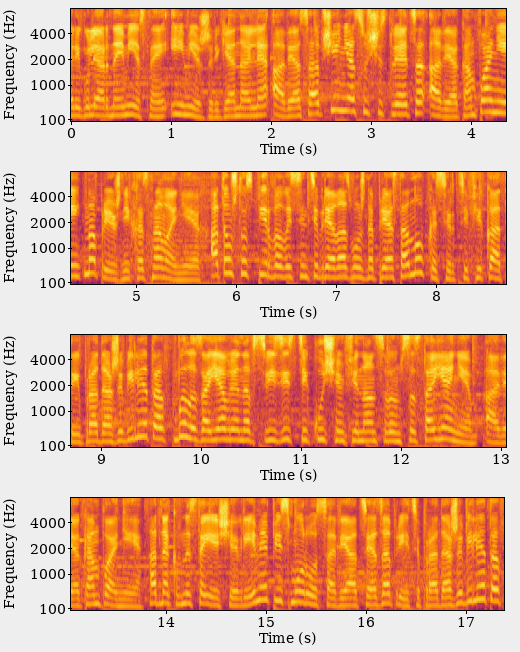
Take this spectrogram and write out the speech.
Регулярное местное и межрегиональное авиасообщение осуществляется авиакомпанией на прежних основаниях. О том, что с 1 сентября возможна приостановка сертификата и продажи билетов, было заявлено в связи с текущим финансовым состоянием авиакомпании. Однако в настоящее время письмо Росавиации о запрете продажи билетов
